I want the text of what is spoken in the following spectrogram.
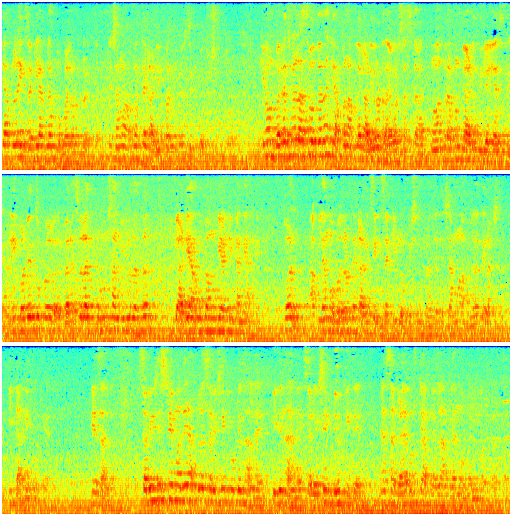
ते आपल्याला एक्झॅक्टली आपल्या मोबाईलवर कळतं. त्याच्यामुळे आपण त्या गाडीवर व्यवस्थित पोहोचू शकतो. किंवा बऱ्याच वेळेला असं होतं ना की आपण आपल्या गाडीवर ड्रायव्हर्स असतात कोणाला आपण गाडी दिलेली असते. आणि बरेच बऱ्याच वेळेला तिकडून सांगितलं जातं की गाडी अमुक अमुक या ठिकाणी आहे. पण आपल्या मोबाईलवर त्या गाडीचं एक्झॅक्टली लोकेशन कळतं त्याच्यामुळे आपल्याला ते लक्षात येतं की गाडी कुठे आहे. हे झालं. सर्व्हिस हिस्ट्रीमध्ये आपलं सर्व्हिसिंग कुठे झालंय? किती झालंय? सर्व्हिसिंग ड्यू किती आहे? या सगळ्या गोष्टी आपल्याला आपल्या मोबाईलवर कळतात.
